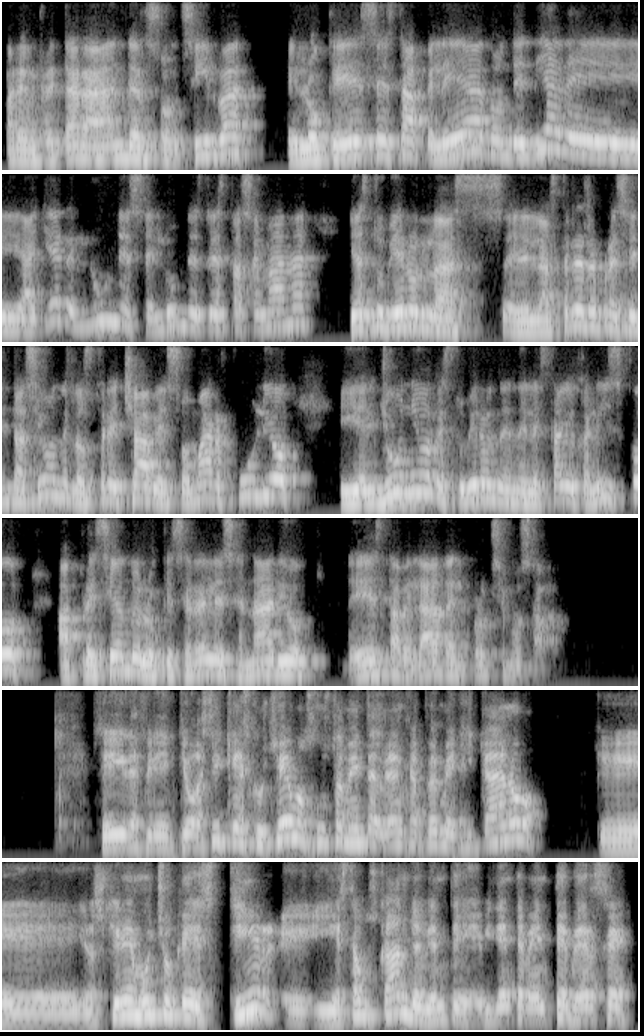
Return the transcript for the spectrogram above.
para enfrentar a Anderson Silva, en lo que es esta pelea, donde el día de ayer, el lunes, el lunes de esta semana, ya estuvieron las, eh, las tres representaciones, los tres Chávez, Omar, Julio y el Junior, estuvieron en el Estadio Jalisco apreciando lo que será el escenario de esta velada el próximo sábado. Sí, definitivo. Así que escuchemos justamente al gran campeón mexicano que nos tiene mucho que decir eh, y está buscando evidentemente verse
